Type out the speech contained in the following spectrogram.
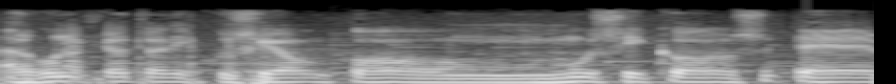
alguna que otra discusión con músicos eh,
